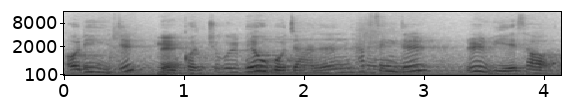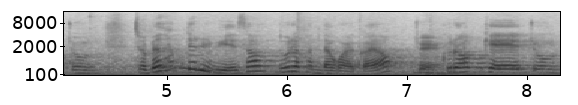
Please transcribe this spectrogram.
어린이들 네. 그리고 건축을 배우고자 하는 학생들을 위해서 좀 저변 확대를 위해서 노력한다고 할까요? 좀 네. 그렇게 좀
